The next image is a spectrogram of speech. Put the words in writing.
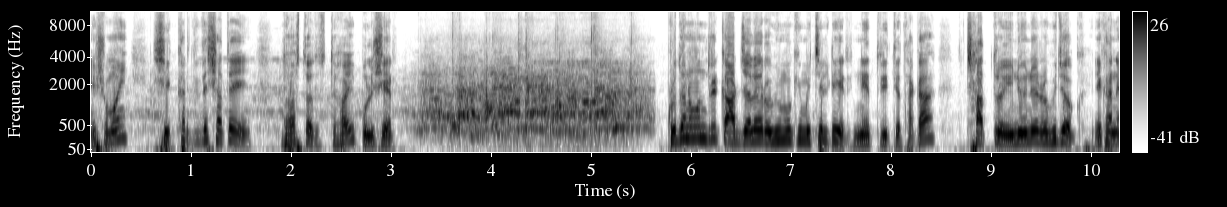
এ সময় শিক্ষার্থীদের সাথে ধস্তাধস্তি হয় পুলিশের। প্রধানমন্ত্রীর কার্যালয়ের অভিমুখী মিছিলটির নেতৃত্বে থাকা ছাত্র ইউনিয়নের অভিযোগ এখানে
